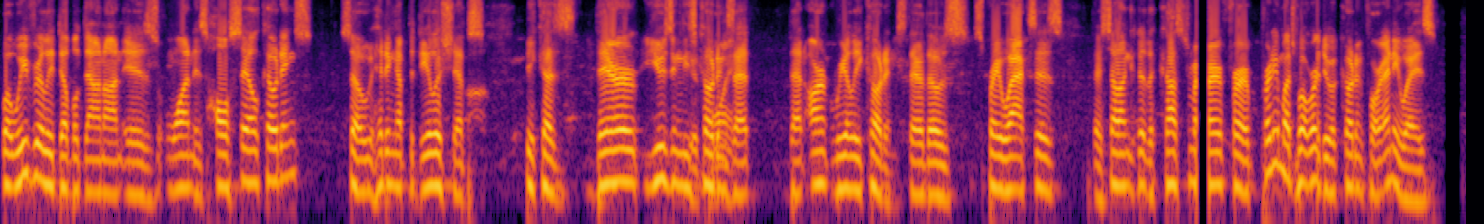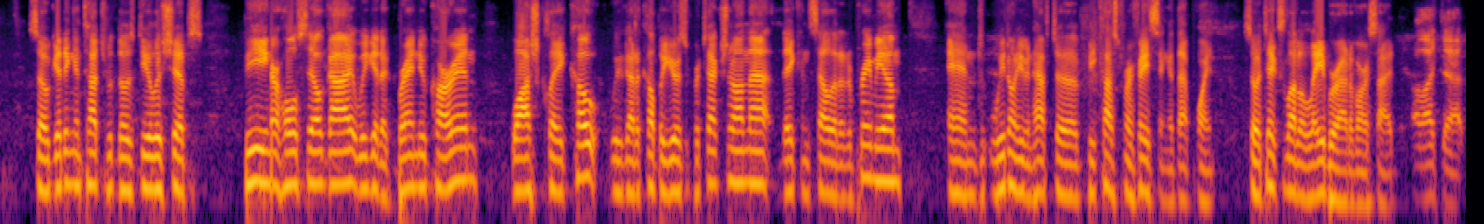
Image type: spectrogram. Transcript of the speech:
What we've really doubled down on is one is wholesale coatings. So hitting up the dealerships because they're using these Good coatings point. that, that aren't really coatings. They're those spray waxes. They're selling it to the customer for pretty much what we're going to do a coating for, anyways. So getting in touch with those dealerships, being our wholesale guy, we get a brand new car in, wash, clay, coat. We've got a couple years of protection on that. They can sell it at a premium, and we don't even have to be customer facing at that point. So it takes a lot of labor out of our side. I like that.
